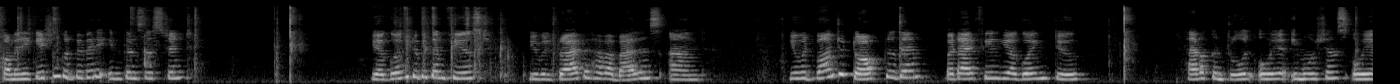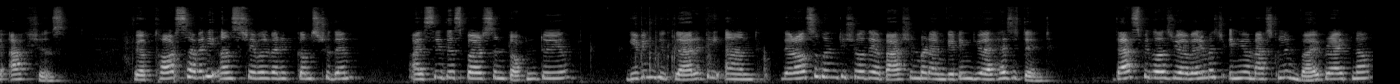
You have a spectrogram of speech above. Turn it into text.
communication could be very inconsistent you are going to be confused you will try to have a balance and you would want to talk to them but I feel you are going to have a control over your emotions over your actions. Your thoughts are very unstable when it comes to them. I see this person talking to you, giving you clarity and they're also going to show their passion but I'm getting you are hesitant. That's because you are very much in your masculine vibe right now.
